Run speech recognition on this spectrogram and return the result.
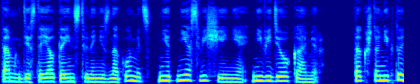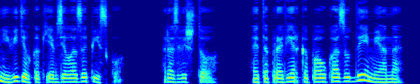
Там, где стоял таинственный незнакомец, нет ни освещения, ни видеокамер, так что никто не видел, как я взяла записку. Разве что. Это проверка по указу Демиана,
